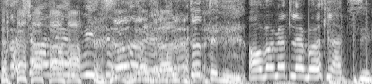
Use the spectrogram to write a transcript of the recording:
pourrait changer une vie. ça, ça change toute une vie. On va mettre le boss là-dessus.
